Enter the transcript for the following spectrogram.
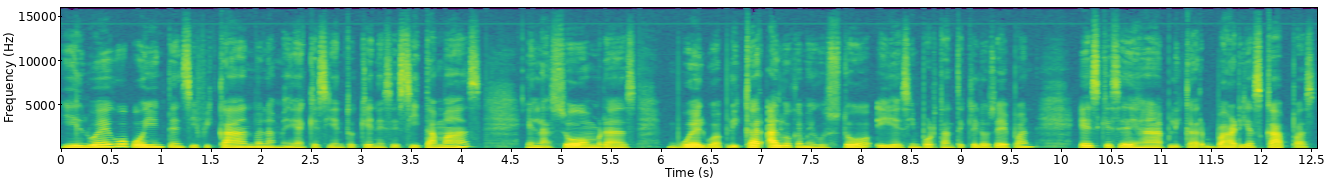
y luego voy intensificando en la medida que siento que necesita más en las sombras vuelvo a aplicar. Algo que me gustó y es importante que lo sepan es que se dejan aplicar varias capas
